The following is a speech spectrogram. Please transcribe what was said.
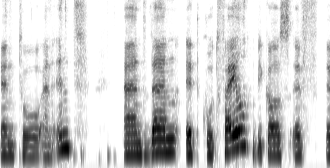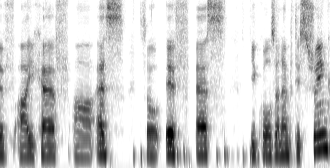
into an int. And then it could fail because if, if I have uh, s, so if s equals an empty string,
